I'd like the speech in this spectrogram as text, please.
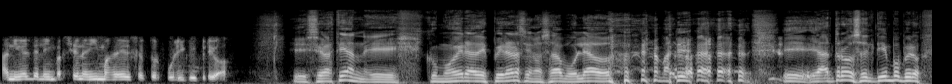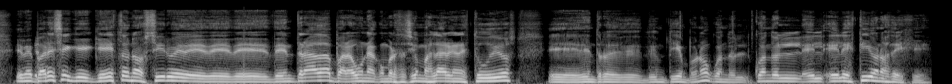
a nivel de la inversión en I del sector público y privado. Eh, Sebastián, eh, como era de esperar, se nos ha volado de manera eh, atroz el tiempo, pero me parece que, esto nos sirve de, entrada para una conversación más larga en estudios dentro de, un tiempo, ¿no? Cuando el, cuando el, el estío nos deje.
